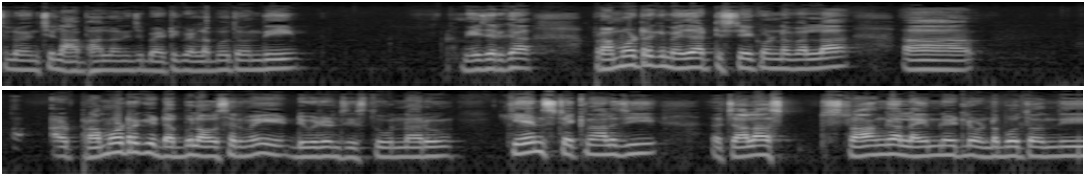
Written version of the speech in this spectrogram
లాసెస్లో నుంచి లాభాల్లో నుంచి బయటకు వెళ్ళబోతోంది. మేజర్గా ప్రమోటర్కి మెజార్టీ స్టేక్ ఉండడం వల్ల ప్రమోటర్కి డబ్బులు అవసరమై డివిడెండ్స్ ఇస్తూ ఉన్నారు. కేన్స్ టెక్నాలజీ చాలా స్ట్రాంగ్గా లైమ్లైట్లో ఉండబోతోంది.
